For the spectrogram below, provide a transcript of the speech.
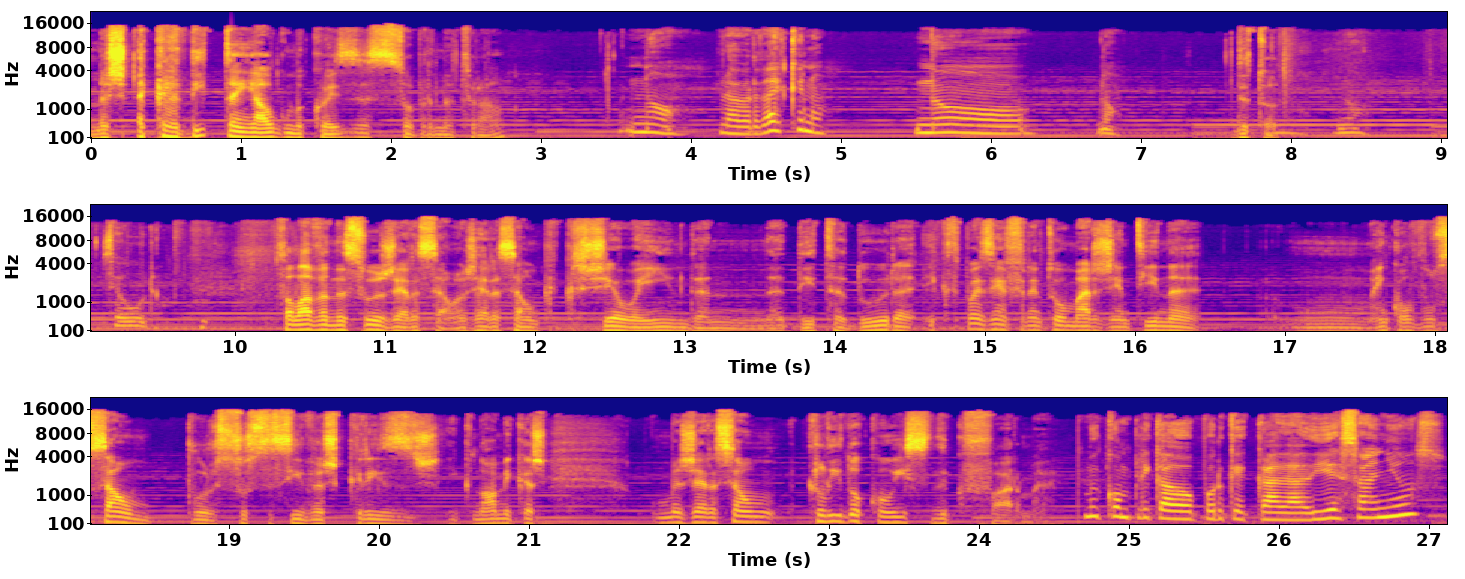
Mas acredita em alguma coisa sobrenatural? No, la verdad es que. No, no, De todo. no, seguro. Falava na sua geração, a geração que cresceu ainda na ditadura e que depois enfrentou uma Argentina hum, em convulsão por sucessivas crises económicas. Uma geração que lidou com isso de que forma? Muy complicado porque cada 10 años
